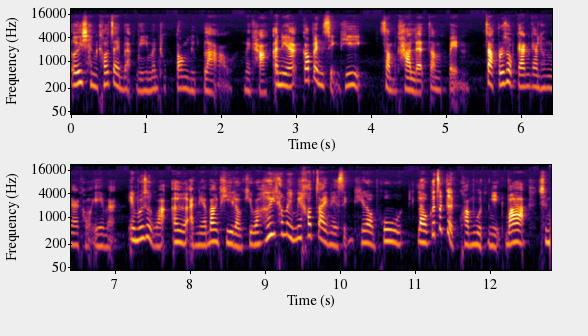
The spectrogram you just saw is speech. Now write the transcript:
เอ้ย ฉันเข้าใจแบบนี้มันถูกต้องหรือเปล่านะคะ อันนี้ก็เป็นสิ่งที่สำคัญและจำเป็น จากประสบการณ์การทำงานของเอมอะเอมรู้สึกว่าเอออันเนี้ยบางทีเราคิดว่าเฮ้ยทำไมไม่เข้าใจในสิ่งที่เราพูด เราก็จะเกิดความหงุดหงิดว่าฉัน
